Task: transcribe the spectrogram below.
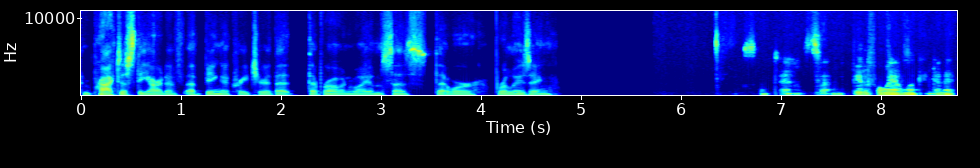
and practice the art of of being a creature that that Rowan Williams says that we're we're losing. It's a beautiful way of looking at it.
